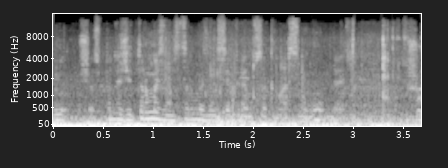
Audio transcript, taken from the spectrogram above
Ну, сейчас, подожди, тормознись, тормознись, я прям с окна сниму, блядь. Шо?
